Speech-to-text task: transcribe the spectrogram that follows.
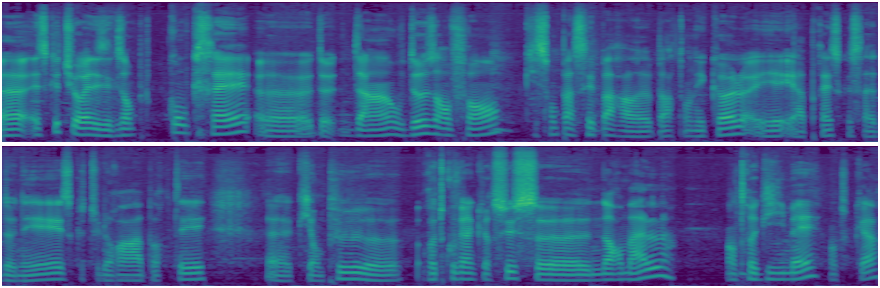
Euh, Est-ce que tu aurais des exemples concrets euh, de- d'un ou deux enfants qui sont passés par, euh, par ton école et, et après ce que ça a donné, ce que tu leur as apporté, qui ont pu euh, retrouver un cursus euh, normal, entre guillemets en tout cas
